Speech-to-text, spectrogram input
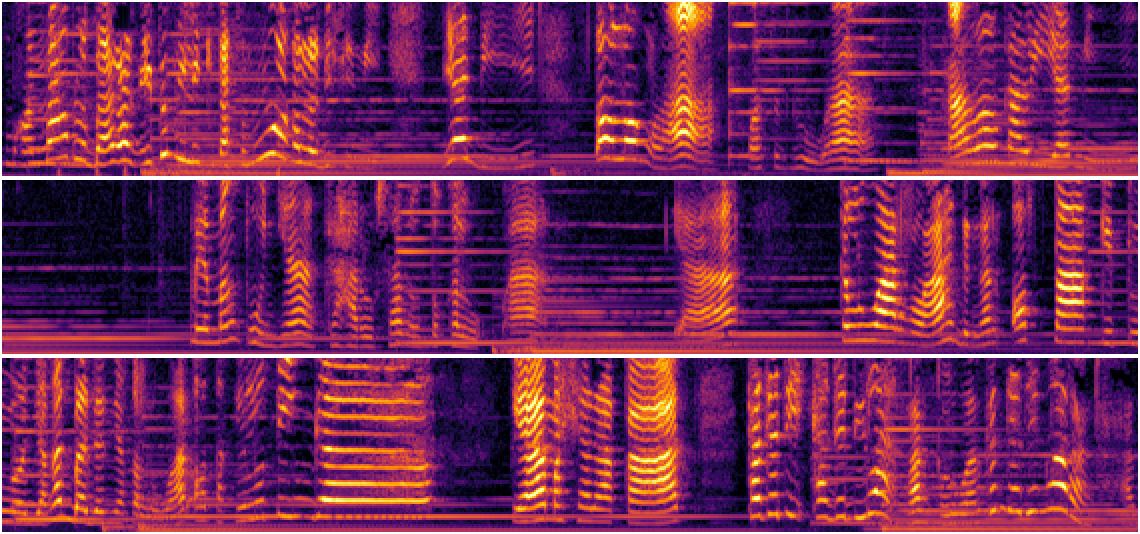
Mohon maaf lebaran itu milik kita semua kalau di sini. Jadi tolonglah maksud gua kalau kalian nih memang punya keharusan untuk keluar. Ya keluarlah dengan otak gitu loh. Jangan badannya keluar otaknya lu tinggal. Ya masyarakat. Kagak di kagak dilarang keluar. Kan gak ada yang larang kan?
